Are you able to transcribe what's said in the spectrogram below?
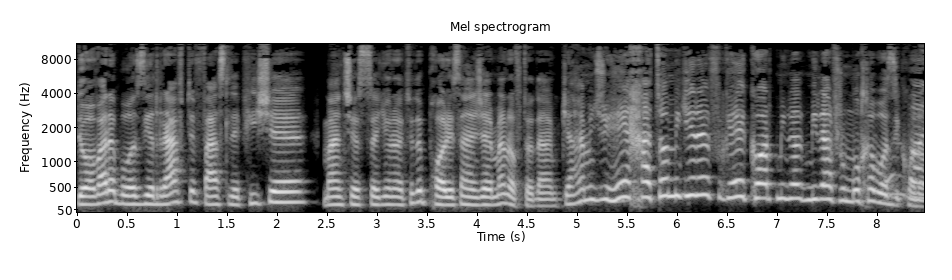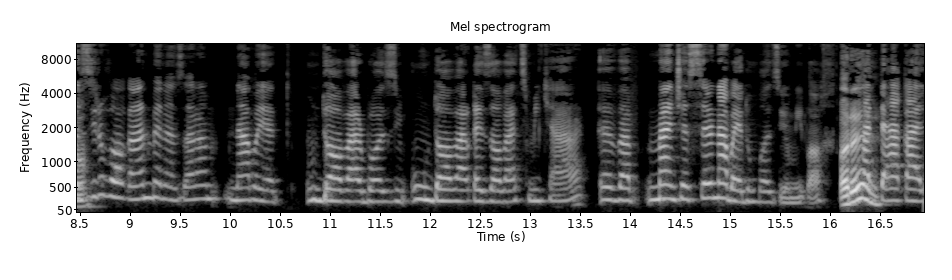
داور بازی رفت فصل پیش منچستر یونایتد و پاریس سن افتادم که همینجوری هی خطا می‌گرفت هی کارت می‌داد می‌رفت رو مخ بازی کنه. بازی رو واقعا به نظرم نباید اون داور بازی اون داور قضاوت می‌کرد و منچستر نباید اون بازی رو میباخت. آره. حداقل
